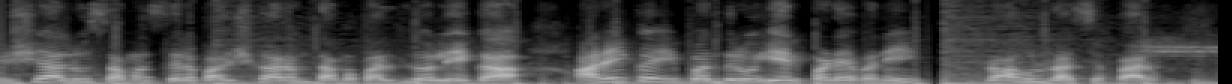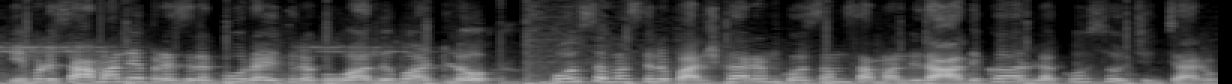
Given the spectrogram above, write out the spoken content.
విషయాలు సమస్యల పరిష్కారం తమ పరిధిలో లేక అనేక ఇబ్బందులు ఏర్పడేవని రాహుల్ రాజ్ చెప్పారు. ఇప్పుడు సామాన్య ప్రజలకు రైతులకు అందుబాటులో భూ సమస్యలు పరిష్కారం కోసం సంబంధిత అధికారులకు సూచించారు.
